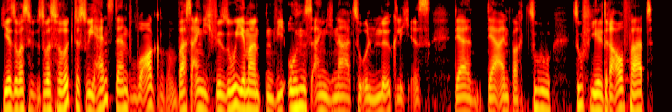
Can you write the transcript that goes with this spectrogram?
Hier sowas, sowas Verrücktes wie Handstand Walk, was eigentlich für so jemanden wie uns eigentlich nahezu unmöglich ist, der, der einfach zu, zu viel drauf hat.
